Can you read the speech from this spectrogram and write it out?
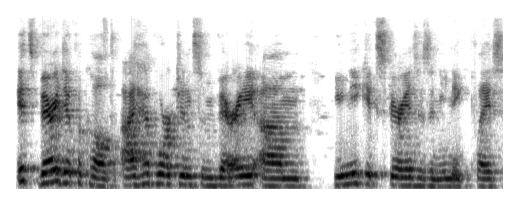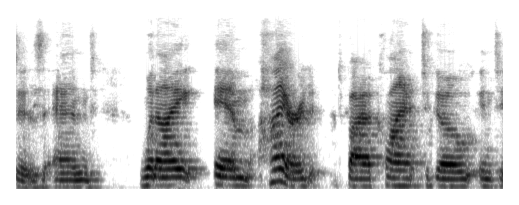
It's very difficult. I have worked in some very um, unique experiences in unique places. And when I am hired by a client to go into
